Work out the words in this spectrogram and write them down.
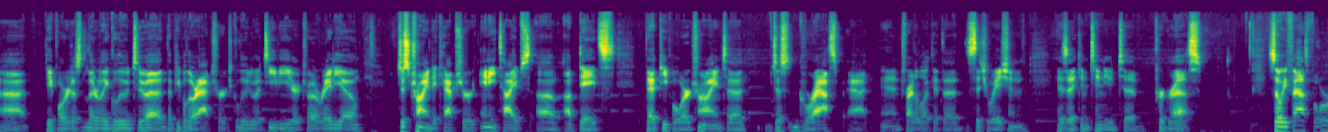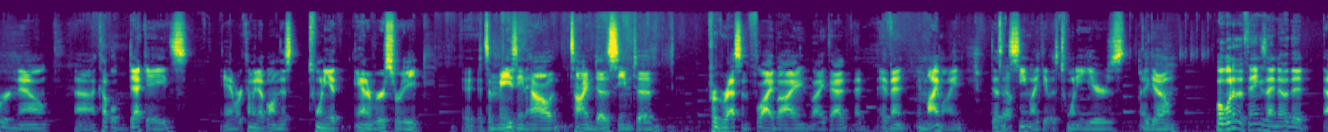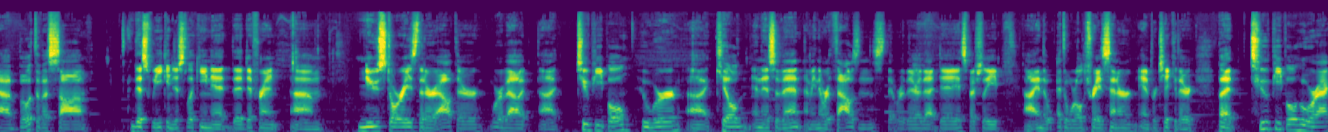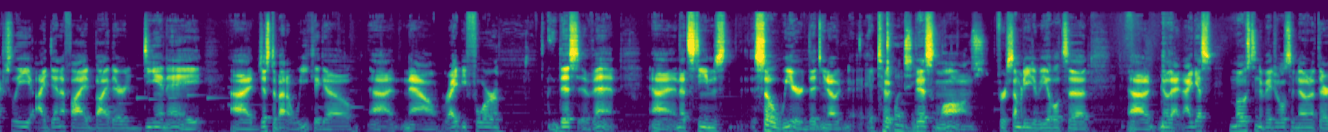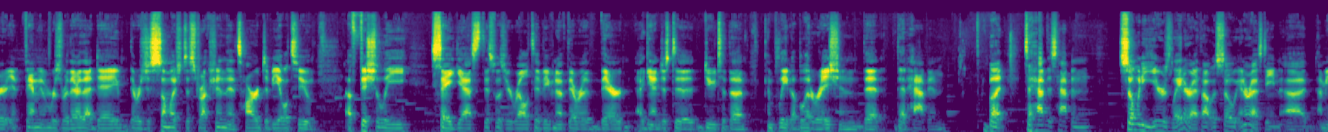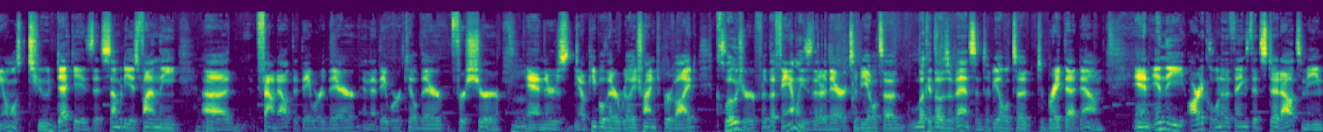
Uh, people were just literally glued to a, the people that were at church, glued to a TV or to a radio, just trying to capture any types of updates that people were trying to just grasp at and try to look at the situation as it continued to progress. So we fast forward now uh, a couple decades, and we're coming up on this 20th anniversary. It's amazing how time does seem to progress and fly by like that. That event, in my mind, doesn't Yeah. seem like it was 20 years ago. Well, one of the things I know that uh, both of us saw this week, and just looking at the different um, news stories that are out there, were about uh, two people who were uh, killed in this event. I mean, there were thousands that were there that day, especially uh, in the at the World Trade Center in particular. But two people who were actually identified by their DNA uh, just about a week ago uh, now, right before this event. Uh, and that seems so weird that, you know, it took 20 this long for somebody to be able to uh, know that. And I guess most individuals have known if their family members were there that day. There was just so much destruction that it's hard to be able to officially say yes, this was your relative, even if they were there again, just to due to the complete obliteration that that happened. But to have this happen so many years later, I thought was so interesting. Uh, I mean, almost two decades that somebody is finally uh, found out that they were there and that they were killed there for sure. And there's you know people that are really trying to provide closure for the families that are there to be able to look at those events and to be able to to break that down. And in the article, one of the things that stood out to me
